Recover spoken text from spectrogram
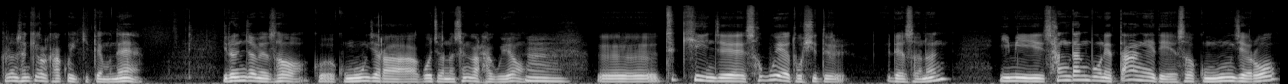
그런 성격을 갖고 있기 때문에 이런 점에서 그 공공재라고 저는 생각을 하고요. 음. 그 특히 이제 서구의 도시들에서는 이미 상당 부분의 땅에 대해서 공공재로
